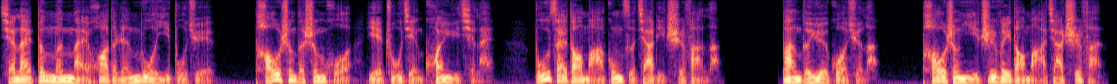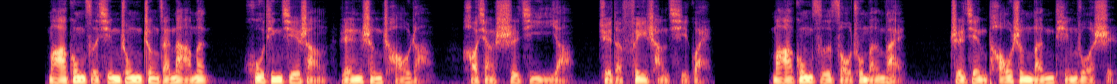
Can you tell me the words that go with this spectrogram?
前来登门买花的人络绎不绝，陶生的生活也逐渐宽裕起来，不再到马公子家里吃饭了。半个月过去了，陶生一直未到马家吃饭。马公子心中正在纳闷，忽听街上人声吵嚷，好像市集一样，觉得非常奇怪。马公子走出门外，只见陶生门庭若市，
